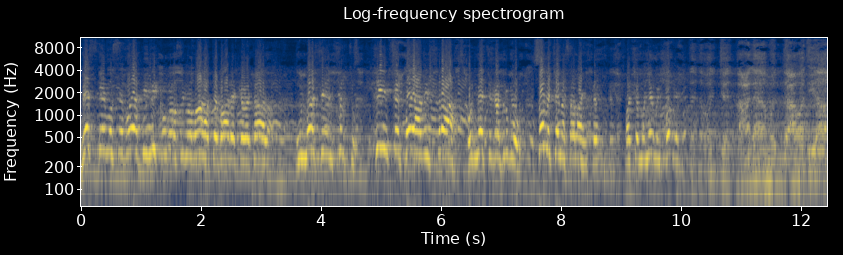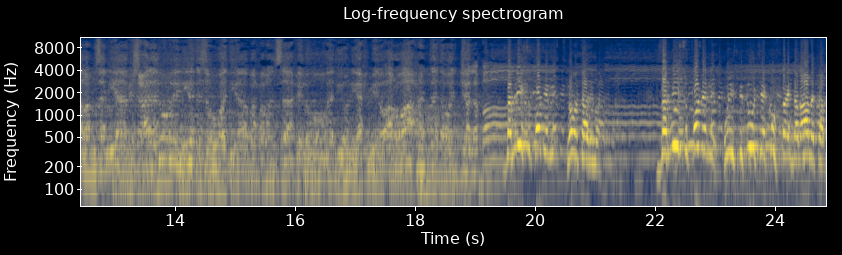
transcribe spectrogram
نسمي مصيبويتي لكم رسم الله تبارك وتعالى. والناس ينصرتوا te bareke ve ta'ala. U našem srcu, čim se pojavi strah od nečega drugog, tome će nas Allah isprediti. Pa ćemo njemu i pobjediti. تتوجد أعلام الدعوة يا رمزا يا مشعل نور يتزود يا بحرا ساحله هدي يحمل أرواحا تتوجد Zar nisu pobjegli novotarima? Zar nisu pobjegli u institucije kufra i dalaleta?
